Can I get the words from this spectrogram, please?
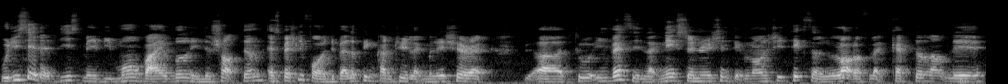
would you say that this may be more viable in the short term, especially for a developing country like Malaysia, right? Uh, to invest in like next generation technology takes a lot of like capital outlay.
